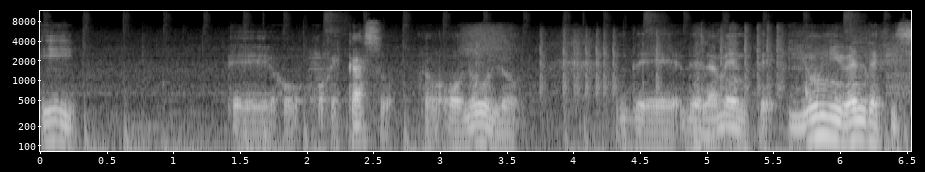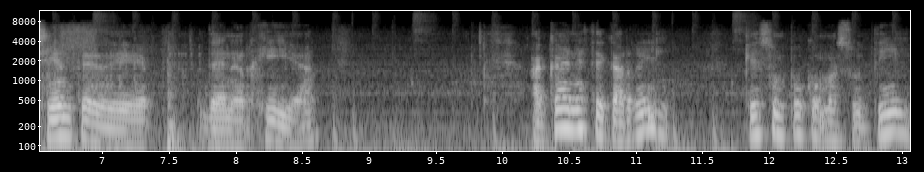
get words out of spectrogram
y eh, o, escaso o nulo de, la mente y un nivel deficiente de, de energía, acá en este carril, que es un poco más sutil,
